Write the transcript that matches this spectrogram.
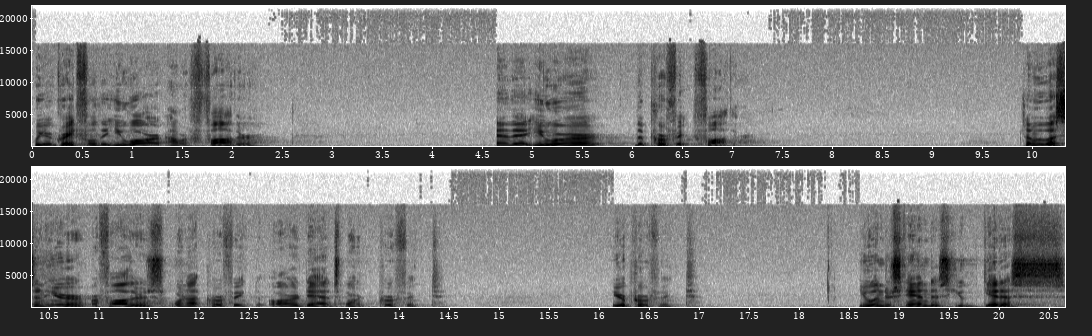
We are grateful that you are our Father and that you are the perfect Father. Some of us in here are fathers. We're not perfect. Our dads weren't perfect. You're perfect. You understand us. You get us.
